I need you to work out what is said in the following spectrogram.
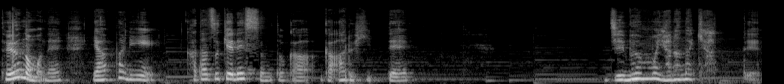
というのもね、やっぱり片付けレッスンとかがある日って、自分もやらなきゃって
